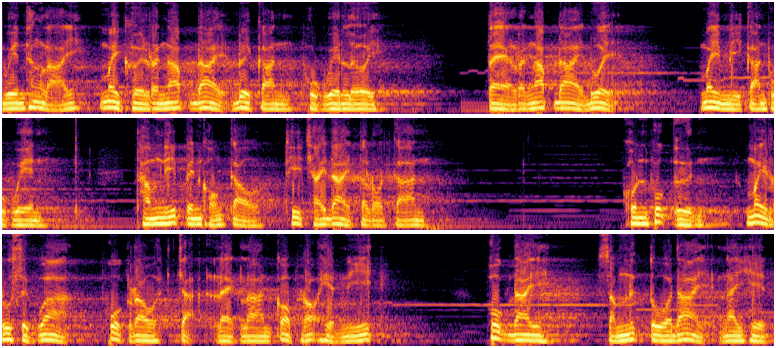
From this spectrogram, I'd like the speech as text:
เวรทั้งหลายไม่เคยระงับได้ด้วยการผูกเวรเลย แต่ระงับได้ด้วย ไม่มีการผูกเวรธรรมนี้เป็นของเก่าที่ใช้ได้ตลอดกาล คนพวกอื่นไม่รู้สึกว่าพวกเราจะแหลกลานก็เพราะเหตุนี้ พวกใดสำนึกตัวได้ในเหตุ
